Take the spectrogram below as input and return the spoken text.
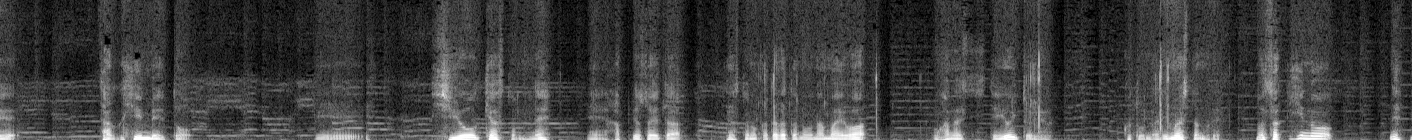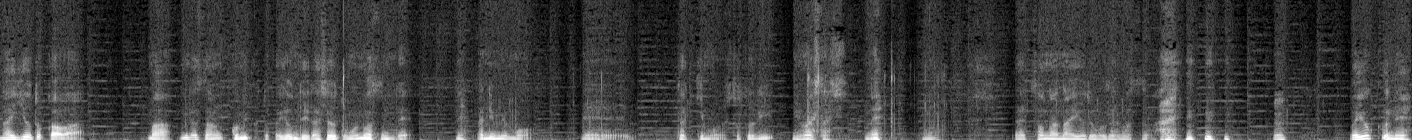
って作品名と、えー、主要キャストのね、えー、発表されたキャストの方々のお名前はお話ししてよいということになりましたので、まあ、作品の、ね、内容とかは、まあ、皆さんコミックとか読んでいらっしゃると思いますんで、ね、アニメも、えー、さっきも一通り見ましたしね、うん、そんな内容でございます。はい。まよくね、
